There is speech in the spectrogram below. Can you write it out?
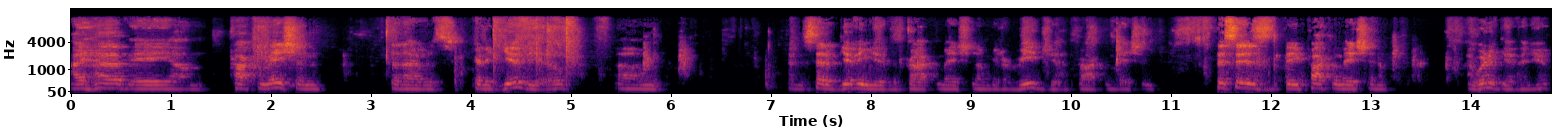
I have a um, proclamation that I was going to give you. Um, instead of giving you the proclamation, I'm going to read you the proclamation. This is the proclamation I would have given you.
